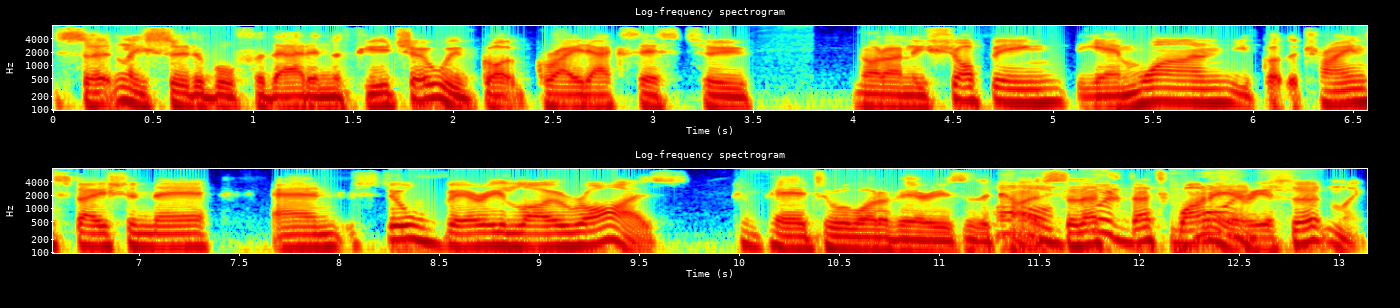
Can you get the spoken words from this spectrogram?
certainly suitable for that in the future. We've got great access to not only shopping, the M1, you've got the train station there, and still very low rise compared to a lot of areas of the Oh, coast. so that's that's one point. area certainly.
